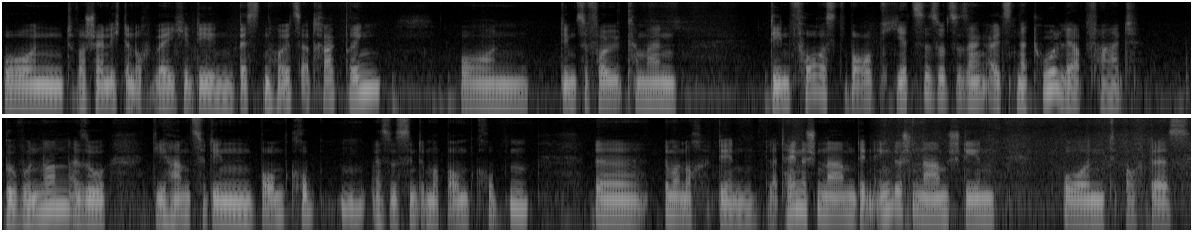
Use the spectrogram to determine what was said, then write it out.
und wahrscheinlich dann auch welche den besten Holzertrag bringen. Und demzufolge kann man den Forest Walk jetzt sozusagen als Naturlehrpfad bewundern. Also die haben zu den Baumgruppen, also es sind immer Baumgruppen, äh, immer noch den lateinischen Namen, den englischen Namen stehen und auch das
